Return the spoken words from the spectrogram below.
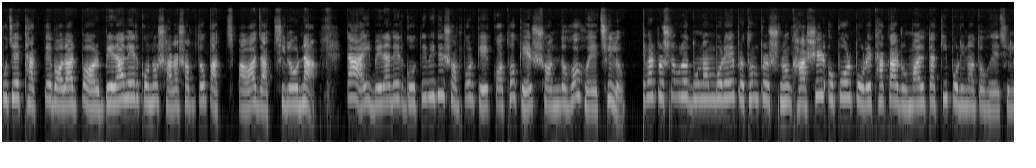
বুজে থাকতে বলার পর বেড়ালের কোনো সারা শব্দ পাওয়া যাচ্ছিল না। তাই বেড়ালের গতিবিধি সম্পর্কে কথকের সন্দেহ হয়েছিল? এবার প্রশ্নগুলো দু নম্বরে। প্রথম প্রশ্ন, ঘাসের ওপর পড়ে থাকা রুমালটা কি পরিণত হয়েছিল?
